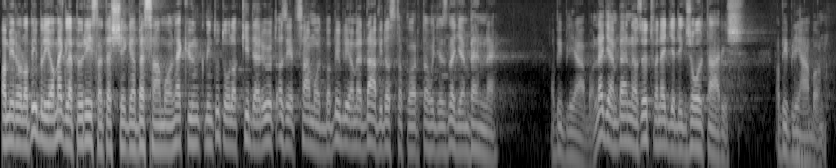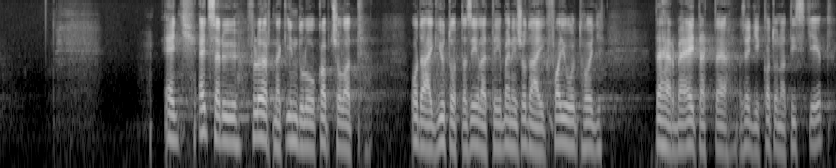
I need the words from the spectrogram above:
amiről a Biblia meglepő részletességgel beszámol nekünk, mint utólag kiderült, azért számolt be a Biblia, mert Dávid azt akarta, hogy ez legyen benne a Bibliában. Legyen benne az 51. Zsoltár is a Bibliában. Egy egyszerű flörtnek induló kapcsolat odáig jutott az életében, és odáig fajult, hogy teherbe ejtette az egyik katona tisztjét,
